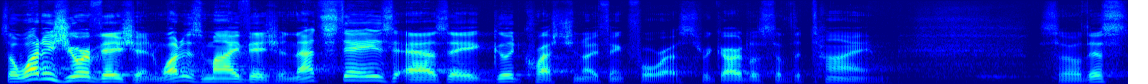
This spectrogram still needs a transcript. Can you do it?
So, what is your vision? What is my vision? That stays as a good question, I think, for us, regardless of the time. So this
